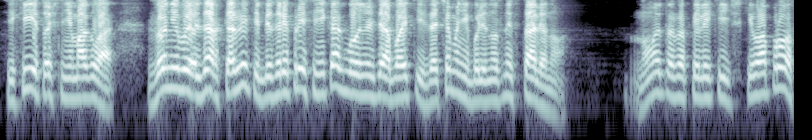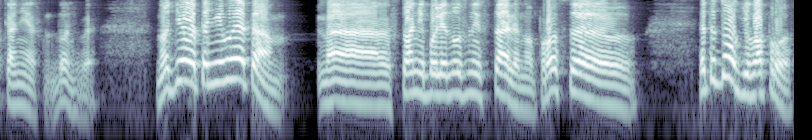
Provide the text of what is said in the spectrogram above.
стихия точно не могла. Зони В. Эльдар, скажите, без репрессий никак было нельзя обойтись. Зачем они были нужны Сталину? Ну, это же политический вопрос, конечно, Зони В. Но дело-то не в этом, а, что они были нужны Сталину. Просто это долгий вопрос.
